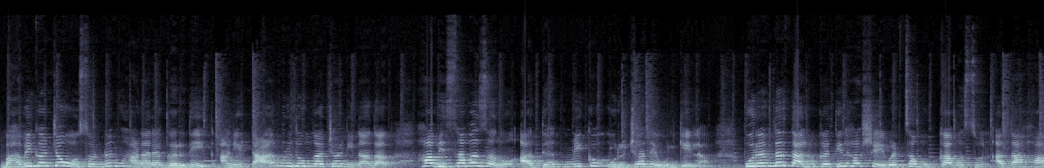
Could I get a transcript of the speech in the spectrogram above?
भाविकांच्या ओसंडून वाहणाऱ्या गर्दीत आणि टाळ मृदुंगाच्या निनादात हा विसावा जणू आध्यात्मिक ऊर्जा देऊन गेला. पुरंदर तालुक्यातील हा शेवटचा मुक्काम असून आता हा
